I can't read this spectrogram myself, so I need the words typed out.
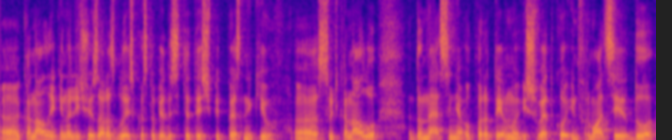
е, канал, який налічує зараз близько 150 тисяч підписників. Е, Суть каналу донесення оперативно і швидко інформації до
